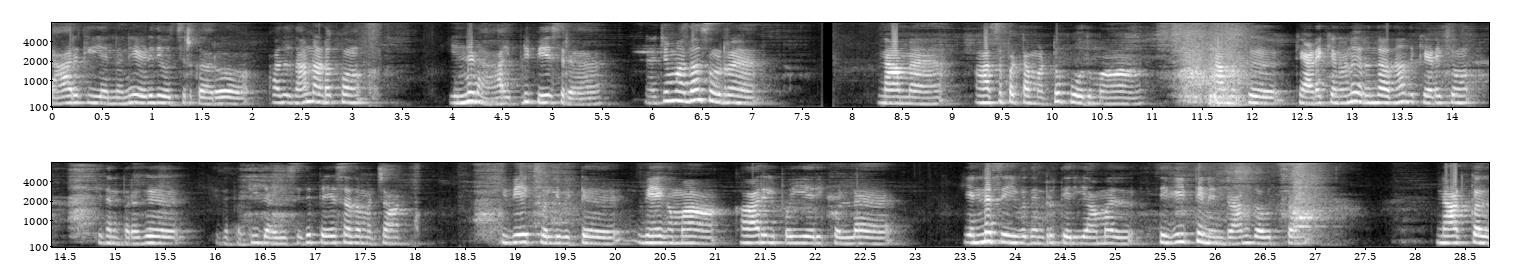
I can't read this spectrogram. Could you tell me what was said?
யாருக்கு என்னன்னு எழுதி வச்சிருக்காரோ அதுதான் நடக்கும். என்னடா இப்படி பேசுகிற நிஜமாக தான் சொல்கிறேன் நாம் ஆசைப்பட்டால் மட்டும் போதுமா? நமக்கு கிடைக்கணும்னு இருந்தால் தான் அது கிடைக்கும். இதன் பிறகு இதை பற்றி தயவு செய்து பேசாத மச்சான். விவேக் சொல்லிவிட்டு வேகமாக காரில் போய் ஏறிக்கொள்ள என்ன செய்வதென்று தெரியாமல் திகைத்து நின்றான் கௌதம். நாட்கள்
